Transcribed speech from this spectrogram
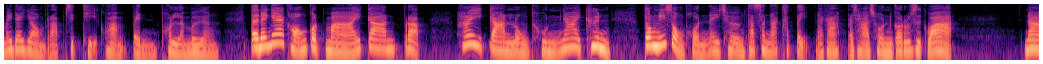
ไม่ได้ยอมรับสิทธิความเป็นพลเมือง แต่ในแง่ของกฎหมายการปรับให้การลงทุนง่ายขึ้น ตรงนี้ส่งผลในเชิงทัศนคตินะคะ ประชาชนก็รู้สึกว่า น่า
